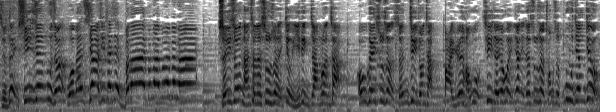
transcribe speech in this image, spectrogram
只对新鲜负责。我们下期再见，拜拜拜拜拜拜拜拜。谁说男生的宿舍就一定脏乱差？OK 宿舍神器专场，百元好物，七折优惠，让你的宿舍从此不将就。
